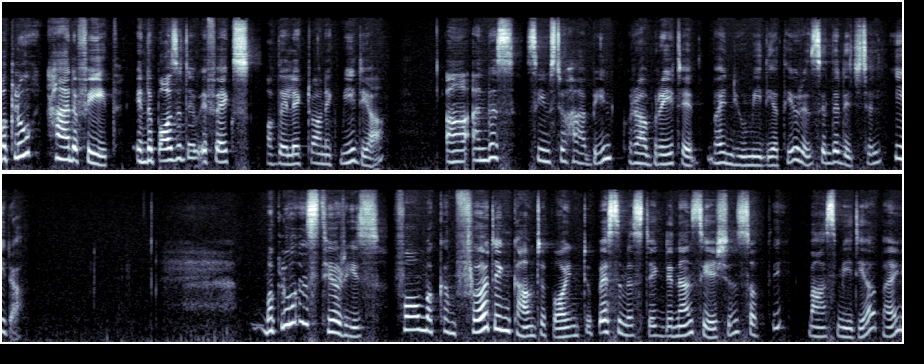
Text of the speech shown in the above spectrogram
McLuhan had a faith in the positive effects of the electronic media uh, and this seems to have been corroborated by new media theorists in the digital era. McLuhan's theories form a comforting counterpoint to pessimistic denunciations of the mass media by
